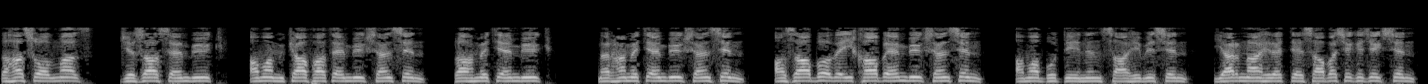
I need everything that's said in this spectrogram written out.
Dahası olmaz. Cezası en büyük ama mükafatı en büyük sensin. Rahmeti en büyük, merhameti en büyük sensin. Azabı ve ikabı en büyük sensin. Ama bu dinin sahibisin. Yarın ahirette hesaba çekeceksin.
